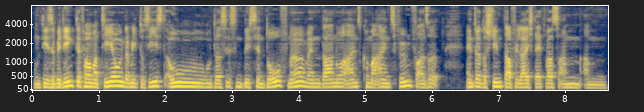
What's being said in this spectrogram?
Und diese bedingte Formatierung, damit du siehst, oh, das ist ein bisschen doof, ne? wenn da nur 1,15, also entweder stimmt da vielleicht etwas am, am,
